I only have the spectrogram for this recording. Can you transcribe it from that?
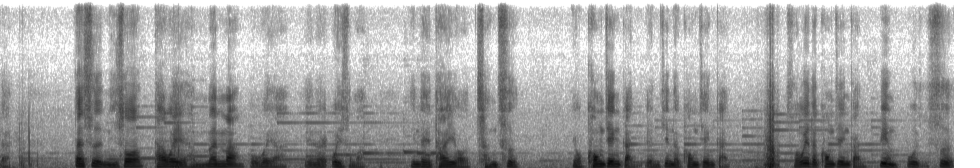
的。但是你说它会很闷吗？不会啊，因为为什么？因为它有层次，有空间感，远近的空间感。所谓的空间感，并不是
